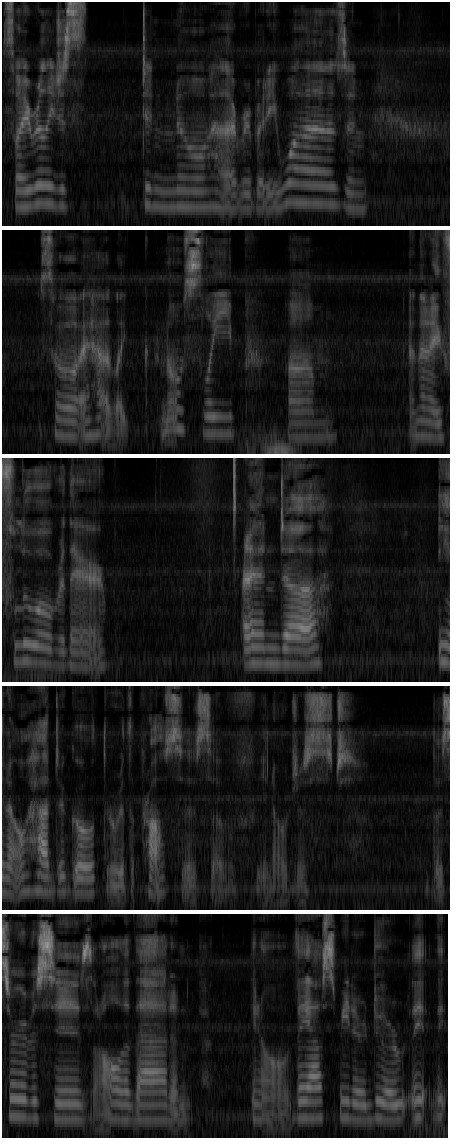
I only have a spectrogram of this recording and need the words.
so I really just didn't know how everybody was, and so I had like no sleep. Um, and then I flew over there and uh, you know had to go through the process of you know just the services and all of that and you know they asked me to do a they, they,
